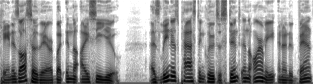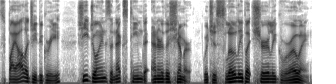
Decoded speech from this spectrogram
Kane is also there, but in the ICU. As Lena's past includes a stint in the Army and an advanced biology degree, she joins the next team to enter the shimmer, which is slowly but surely growing.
